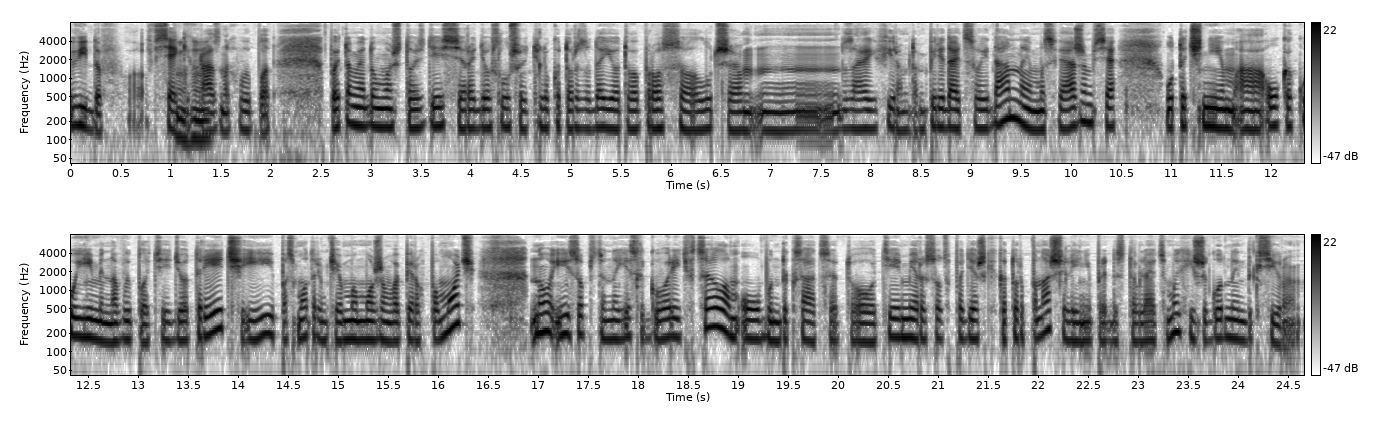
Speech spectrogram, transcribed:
видов э, всяких угу. разных выплат. Поэтому я думаю, что здесь радиослушателю, который задает вопрос, э, лучше за эфиром там, передать свои данные, мы свяжемся, уточним, а, о какой именно выплате идет речь, и посмотрим, чем мы можем, во-первых, помочь. Ну и, собственно, если говорить в целом об индексации, то те меры соцподдержки, которые по нашей линии предоставляются, мы их ежегодно индексируем.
